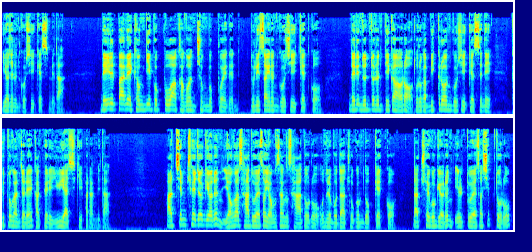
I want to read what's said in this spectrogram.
이어지는 곳이 있겠습니다. 내일 밤에 경기 북부와 강원 중북부에는 눈이 쌓이는 곳이 있겠고 내린 눈 또는 비가 얼어 도로가 미끄러운 곳이 있겠으니 교통안전에 각별히 유의하시기 바랍니다. 아침 최저 기온은 영하 4도에서 영상 4도로 오늘보다 조금 높겠고, 낮 최고 기온은 1도에서 10도로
